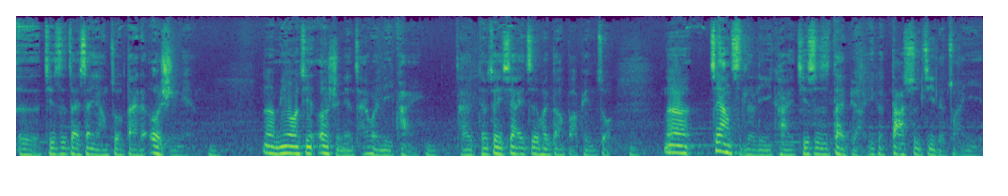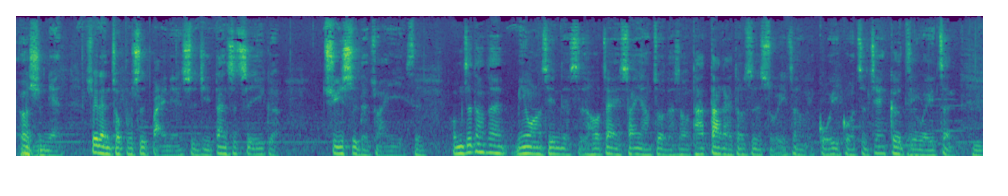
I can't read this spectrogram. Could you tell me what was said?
呃，其实，在山羊座待了二十年，嗯，那冥王星二十年才会离开，嗯，才所以下一次会到宝瓶座，嗯，那这样子的离开，其实是代表一个大世纪的转移，二十年，虽然说不是百年世纪，但是是一个趋势的转移，是。我们知道，在冥王星的时候，在山羊座的时候，它大概都是属于这种国与国之间各自为政。嗯，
